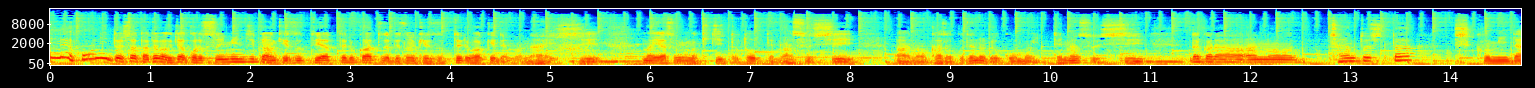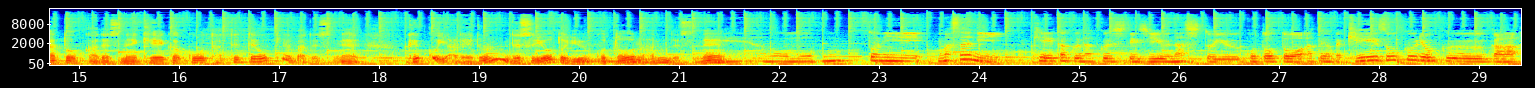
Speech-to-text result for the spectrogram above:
りね本人としては例えばじゃあこれ睡眠時間削ってやってるかって別に削ってるわけでもないし、はい、まあ、休みもきちっと取ってますしあの家族での旅行も行ってますしだからあのちゃんとした仕組みだとかですね計画を立てておけばですね結構やれるんですよということなんですね。えー、あのもう本当にまさに計画なくして自由なしということとあとやっぱり継続力が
